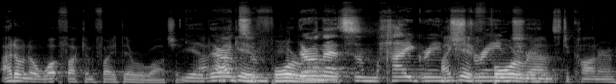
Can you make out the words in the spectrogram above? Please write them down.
I don't know what fucking fight they were watching. yeah, they're I, on gave some. four they're on that some high grain. I gave four shit. rounds to Conor.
